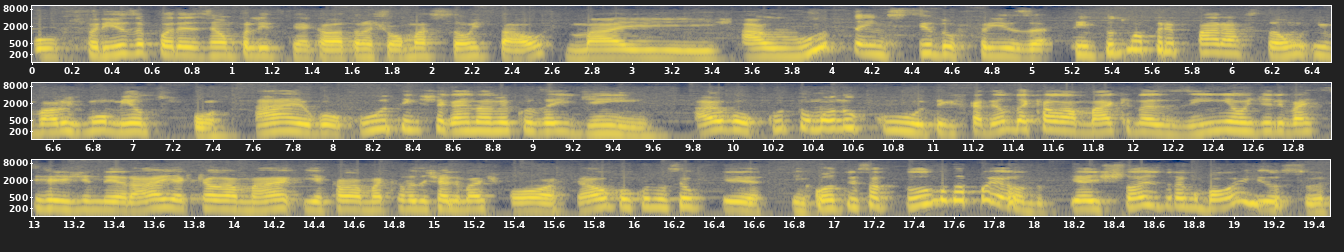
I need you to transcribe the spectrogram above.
O Freeza, por exemplo, ele tem aquela transformação e tal, mas a luta em si do Freeza tem toda uma preparação em vários momentos, pô. Ah, o Goku tem que chegar em Namekuseidin. Ah, o Goku tomando cu, tem que ficar dentro daquela maquinazinha onde ele vai se regenerar e aquela, e aquela máquina vai deixar ele mais forte. Ah, o Goku não sei o quê. Enquanto isso, tá todo mundo apanhando. E a história de Dragon Ball é isso.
